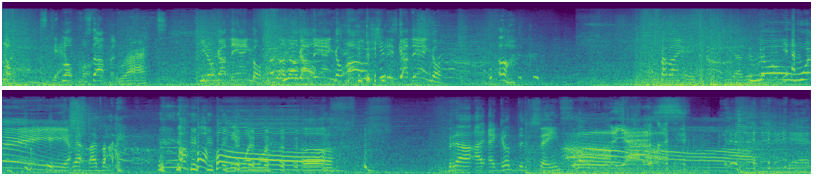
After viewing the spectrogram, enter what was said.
Nope. Damn, Nope. Stop it. Rat. You don't got the angle. You don't got the angle. Oh shit, he's got the angle. Oh. Bye bye. No way. Yeah, bye bye. Oh, Bruh, I, I got the chains. yes! Shit.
